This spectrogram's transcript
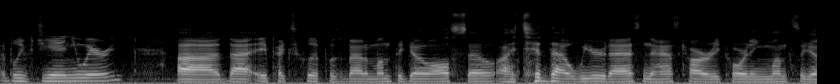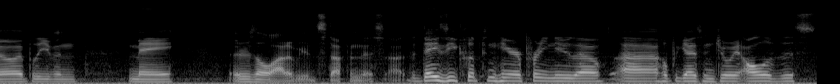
I believe, January. Uh, that Apex clip was about a month ago. Also, I did that weird ass NASCAR recording months ago. I believe in May. There's a lot of weird stuff in this. Uh, the DayZ clips in here are pretty new though. Uh, I hope you guys enjoy all of this.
